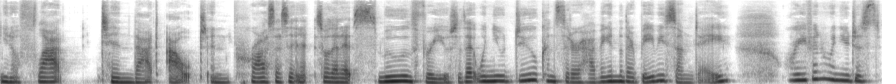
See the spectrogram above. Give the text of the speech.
you know, flatten that out and process it so that it's smooth for you. So that when you do consider having another baby someday, or even when you just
